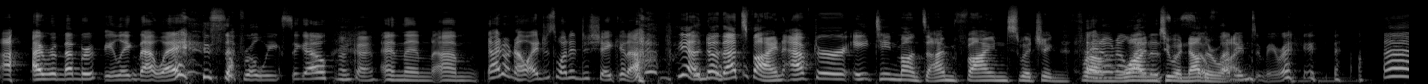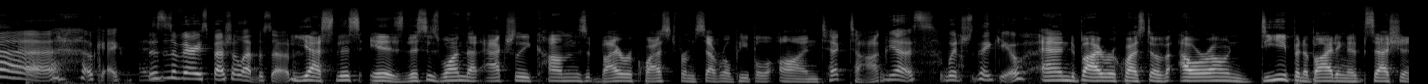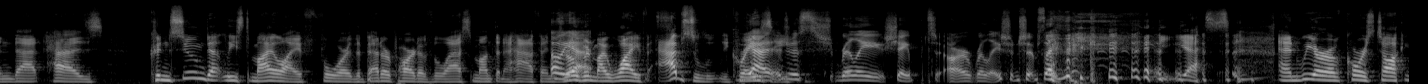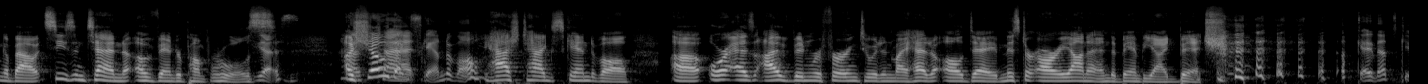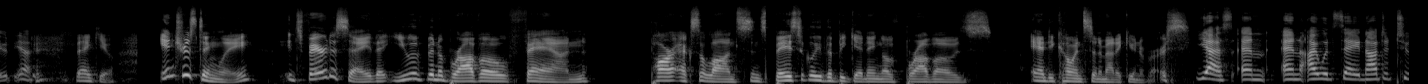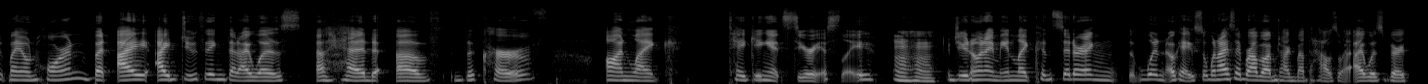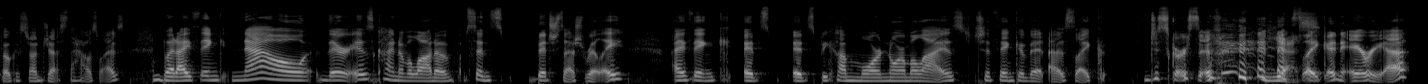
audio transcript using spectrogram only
I remember feeling that way several weeks ago. Okay. And then um I don't know, I just wanted to shake it up. yeah, no, that's fine. After 18 months, I'm fine switching from one to another so one. to me right now. Ah, okay. This is a very special episode. Yes, this is. This is one that actually comes by request from several people on TikTok. Yes, which thank you. and by request of our own deep and abiding obsession that has consumed at least my life for the better part of the last month and a half and Oh, driven yeah. my wife absolutely crazy. Yeah, it just sh- really shaped our relationships, I think. yes. And we are, of course, talking about season 10 of Vanderpump Rules. yes. A show that Scandoval. hashtag Scandoval, uh, or as I've been referring to it in my head all day, Mr. Ariana and the Bambi eyed bitch. Okay, that's cute. Yeah. Thank you. Interestingly, it's fair to say that you have been a Bravo fan par excellence since basically the beginning of Bravo's Andy Cohen cinematic universe. Yes, and and I would say not to toot my own horn, but I I do think that I was ahead of the curve on like taking it seriously. Mm-hmm. Do you know what I mean? Like considering when okay, so when I say Bravo, I'm talking about the housewives. I was very focused on just the housewives. But I think now there is kind of a lot of since bitch sesh really. I think it's it's become more normalized to think of it as like discursive. Yes. like an area.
